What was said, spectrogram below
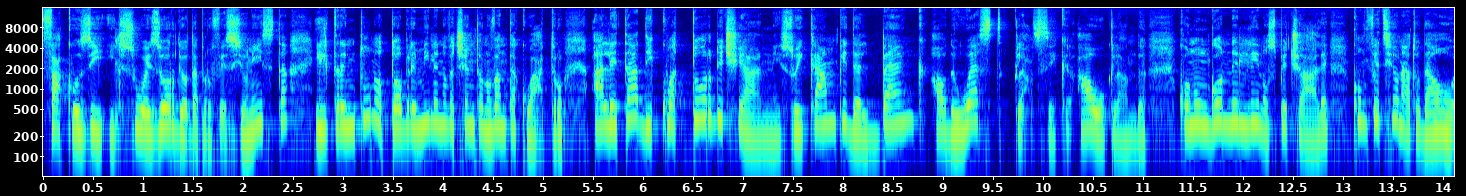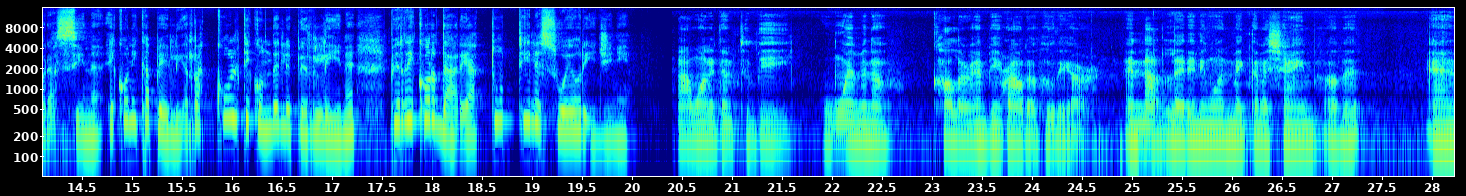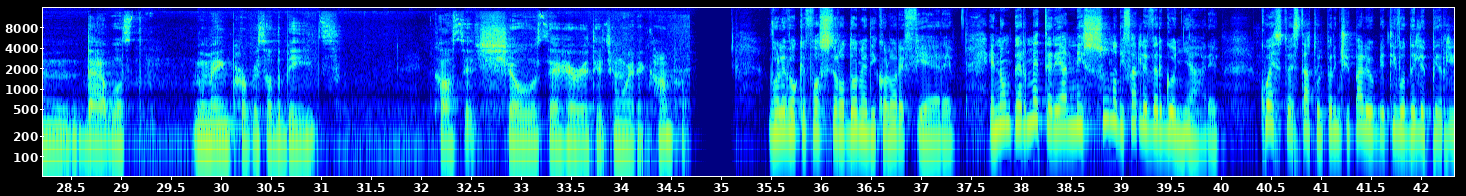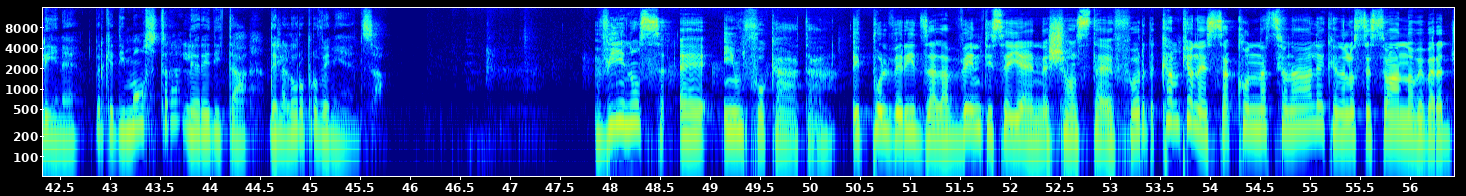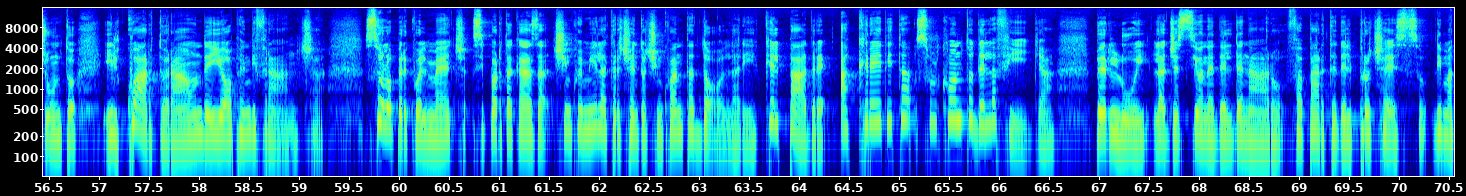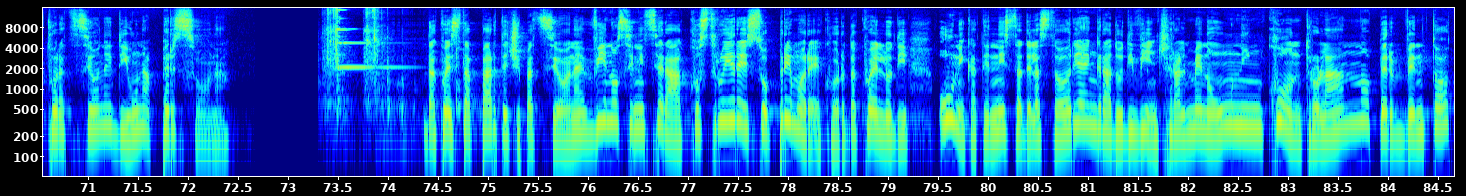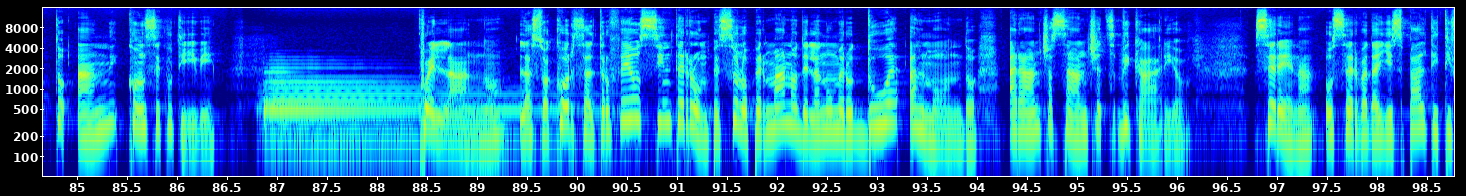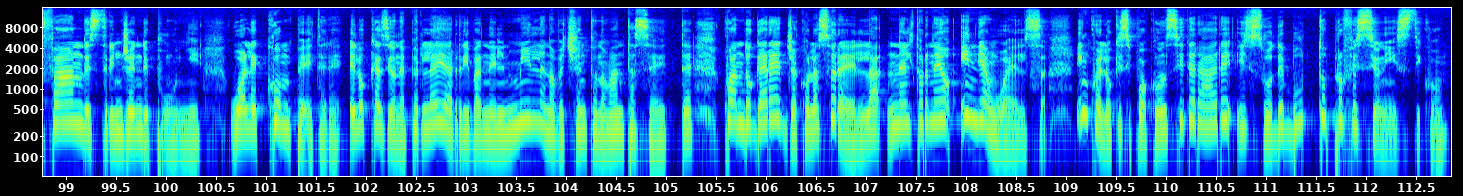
Fa così il suo esordio da professionista il 31 ottobre 1994, all'età di 14 anni, sui campi del Bank of the West Classic a Auckland, con un gonnellino speciale confezionato da Horacin e con i capelli raccolti con delle perline per ricordare a tutti le sue origini. I wanted them to be women of color and being proud of who they are and not let anyone make them ashamed of it. And that was the main purpose of the beads because it shows their heritage and where they come from. Volevo che fossero donne di colore fiere e non permettere a nessuno di farle vergognare. Questo è stato il principale obiettivo delle perline, perché dimostra l'eredità della loro provenienza. Venus è infuocata e polverizza la 26enne Sean Stafford, campionessa connazionale che nello stesso anno aveva raggiunto il quarto round degli Open di Francia. Solo per quel match si porta a casa 5.350 dollari che il padre accredita sul conto della figlia. Per lui la gestione del denaro fa parte del processo di maturazione di una persona. Da questa partecipazione Venus inizierà a costruire il suo primo record, quello di unica tennista della storia in grado di vincere almeno un incontro l'anno per 28 anni consecutivi. Quell'anno la sua corsa al trofeo si interrompe solo per mano della numero 2 al mondo, Arancia Sanchez Vicario. Serena osserva dagli spalti tifando e stringendo i pugni, vuole competere e l'occasione per lei arriva nel 1997 quando gareggia con la sorella nel torneo Indian Wells, in quello che si può considerare il suo debutto professionistico.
